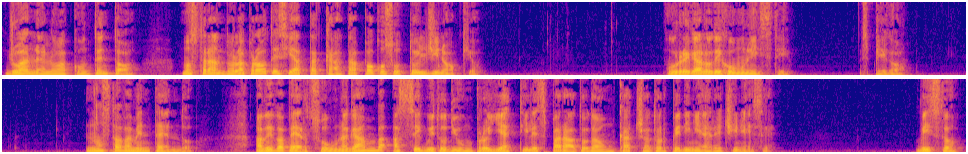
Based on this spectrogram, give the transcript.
Juan lo accontentò, mostrando la protesi attaccata poco sotto il ginocchio. Un regalo dei comunisti, spiegò. Non stava mentendo. Aveva perso una gamba a seguito di un proiettile sparato da un cacciatorpediniere cinese. Visto?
